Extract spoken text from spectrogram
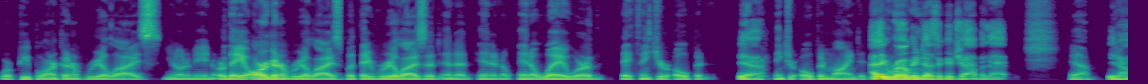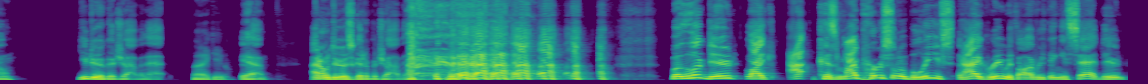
where people aren't going to realize you know what i mean or they are going to realize but they realize it in a in a in a way where they think you're open yeah, think you're open minded I think Rogan does a good job of that. Yeah. you know, you do a good job of that. thank you Yeah. I don't do as good of a job of that. but look, dude, like, I, cause my personal beliefs, and I agree with all everything you said, dude.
